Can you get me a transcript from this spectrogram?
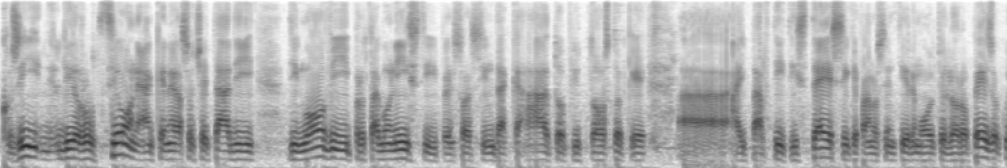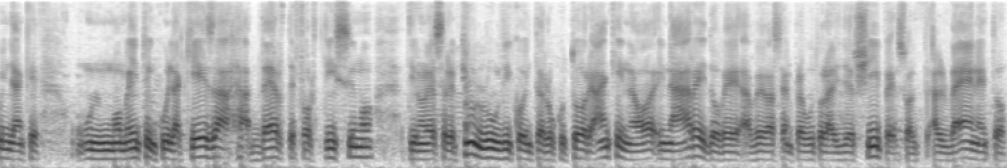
così l'irruzione anche nella società di, di, nuovi protagonisti, penso al sindacato piuttosto che a, ai partiti stessi che fanno sentire molto il loro peso, quindi anche un momento in cui la Chiesa avverte fortissimo di non essere più l'unico interlocutore anche in, in, aree dove aveva sempre avuto la leadership, penso al, al Veneto.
